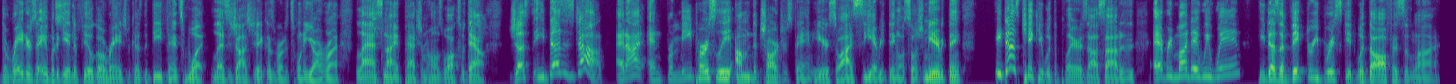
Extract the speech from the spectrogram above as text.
the Raiders are able to get in the field goal range because the defense what lets Josh Jacobs run a 20 yard run. Last night, Patrick Mahomes walks with down. Just he does his job. And I and for me personally, I'm the Chargers fan here, so I see everything on social media, everything. He does kick it with the players outside of the, every Monday we win. He does a victory brisket with the offensive line.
